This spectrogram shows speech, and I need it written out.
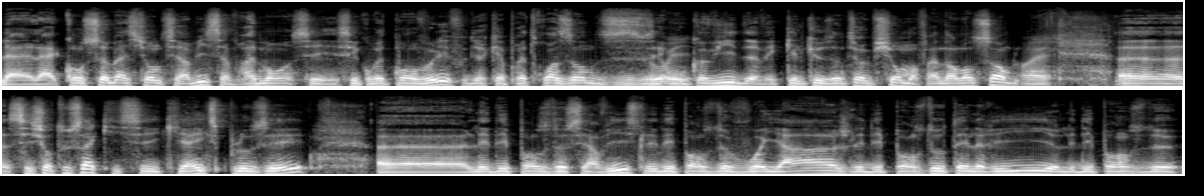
La, la, consommation de services a vraiment, c'est complètement envolé. Il faut dire qu'après trois ans de zéro Covid avec quelques interruptions, mais enfin dans l'ensemble, ouais. c'est surtout ça qui, qui a explosé. Euh, euh, les dépenses de services, les dépenses de voyage, les dépenses d'hôtellerie, les dépenses de,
